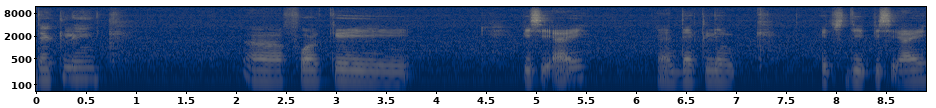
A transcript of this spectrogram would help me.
DeckLink uh, 4K PCI and DeckLink HD PCI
